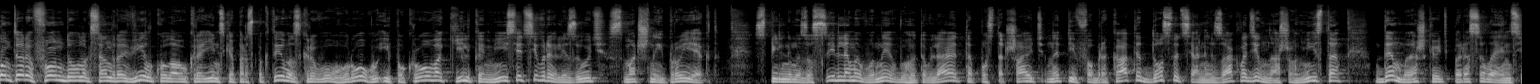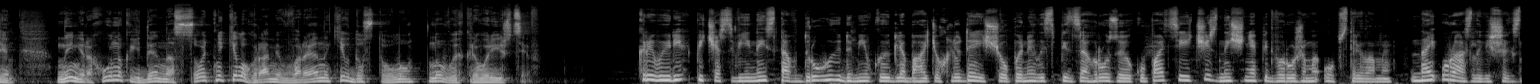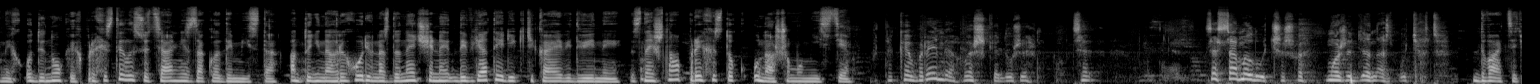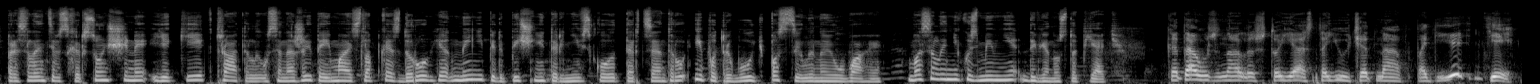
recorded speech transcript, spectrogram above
Волонтери фонду Олександра Вілкула Українська перспектива з Кривого Рогу і Покрова кілька місяців реалізують смачний проєкт. Спільними зусиллями вони виготовляють та постачають напівфабрикати до соціальних закладів нашого міста, де мешкають переселенці. Нині рахунок йде на сотні кілограмів вареників до столу нових криворіжців. Кривий ріг під час війни став другою домівкою для багатьох людей, що опинились під загрозою окупації чи знищення під ворожими обстрілами. Найуразливіших з них одиноких прихистили соціальні заклади міста. Антоніна Григорівна з Донеччини дев'ятий рік тікає від війни. Знайшла прихисток у нашому місті. Таке время важке дуже. Це, це саме що може для нас бути. 20 переселенців з Херсонщини, які втратили усе нажите і мають слабке здоров'я, нині підопічні Тернівського терцентру і потребують посиленої уваги. Василині Кузьмівні 95. Когда узнала, что я остаюсь одна в подъезде,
